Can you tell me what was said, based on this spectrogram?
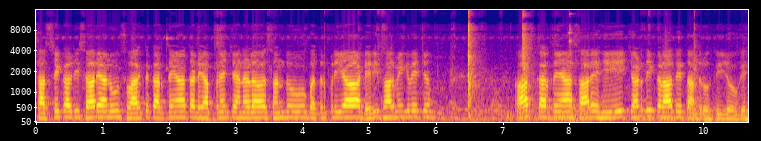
ਸਤਿ ਸ੍ਰੀ ਅਕਾਲ ਜੀ ਸਾਰਿਆਂ ਨੂੰ, ਸਵਾਗਤ ਕਰਦੇ ਹਾਂ ਤੁਹਾਡੇ ਆਪਣੇ ਚੈਨਲ ਸੰਧੂ ਬਦਰਪ੍ਰਿਆ ਡੇਰੀ ਫਾਰਮਿੰਗ ਵਿੱਚ। ਆਸ ਕਰਦੇ ਹਾਂ ਸਾਰੇ ਹੀ ਚੜ੍ਹਦੀ ਕਲਾ ਤੇ ਤੰਦਰੁਸਤੀ ਜੋਗੇ।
